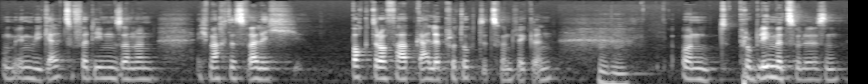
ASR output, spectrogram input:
um irgendwie Geld zu verdienen, sondern ich mache das, weil ich Bock drauf habe, geile Produkte zu entwickeln mhm. und Probleme zu lösen.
